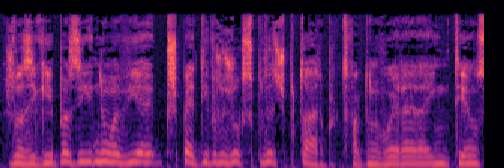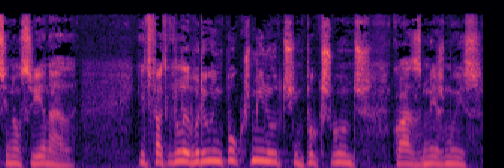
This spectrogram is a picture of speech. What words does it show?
das duas equipas e não havia perspectivas do jogo se poder disputar, porque de facto o nevoeiro era intenso e não se via nada. E de facto ele abriu em poucos minutos, em poucos segundos, quase mesmo isso.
